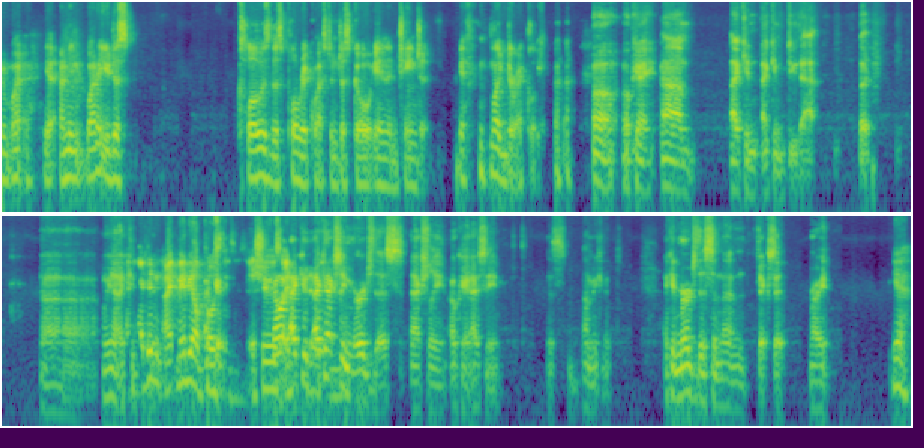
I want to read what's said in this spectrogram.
mean, why, yeah, I mean, why don't you just close this pull request and just go in and change it, like directly? Oh, okay. Um, I can, I can do that, but, uh, well, yeah, I could. I didn't. I, maybe I'll post Okay. these issues. know what, I could I could actually merge this. Actually, okay, I see. This I'm making it. I can merge this and then fix it, right? yeah,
